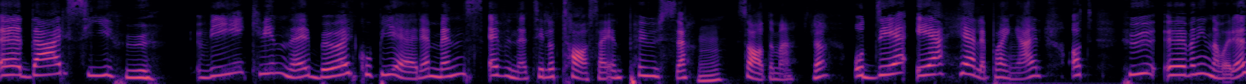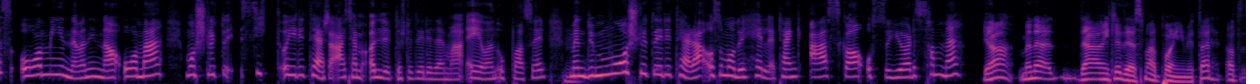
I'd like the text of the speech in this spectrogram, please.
Eh, Der sier hun vi kvinner bør kopiere menns evne til å ta seg en pause, Mm. sa til meg. Ja. Og det er hele poenget her, at hun, eh, venninna vår, og mine venninner og meg, må slutte å sitte og irritere seg. Jeg kommer aldri til å slutte å irritere meg, jeg er jo en opphaser. Mm. Men du må slutte å irritere deg, og så må du heller tenke jeg skal også gjøre det samme. Ja, men det, det er egentlig det som er poenget mitt der. At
